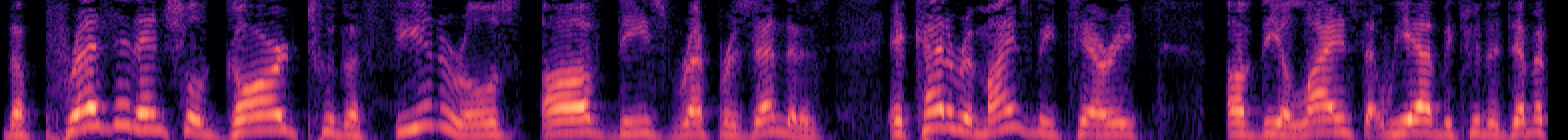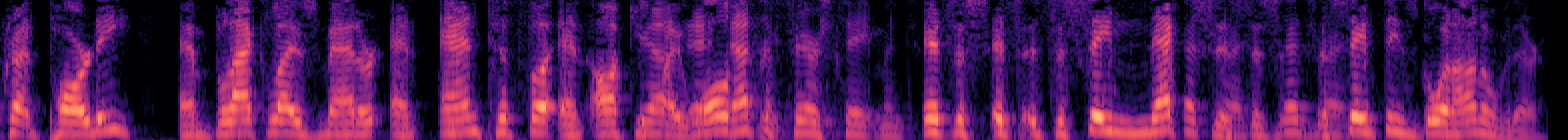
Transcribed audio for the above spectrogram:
the presidential guard to the funerals of these representatives. It kind of reminds me, Terry, of the alliance that we have between the Democrat Party and Black Lives Matter and Antifa and Occupy Yeah, Wall that's a fair statement. it's, a, it's, it's the same nexus. right, It's that's the right. same things going on over there.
